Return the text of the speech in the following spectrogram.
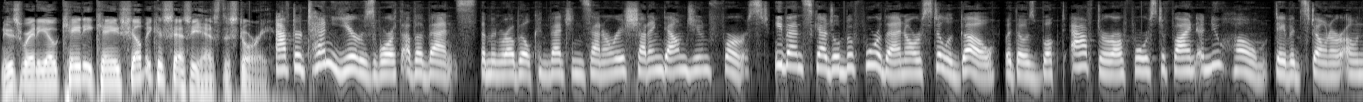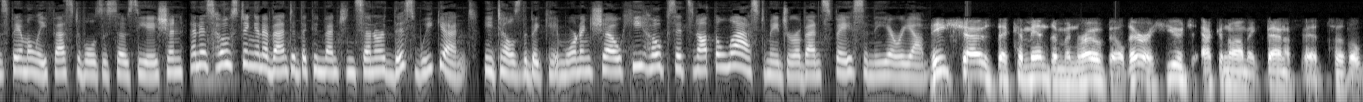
News Radio KDK Shelby Cassesse has the story. After 10 years worth of events, the Monroeville Convention Center is shutting down June 1st. Events scheduled before then are still a go, but those booked after are forced to find a new home. David Stoner owns Family Festivals Association and is hosting an event at the convention center this weekend. He tells the Big K Morning Show he hopes it's not the last major event space in the area. These shows that come into Monroeville, they're a huge economic benefit to the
